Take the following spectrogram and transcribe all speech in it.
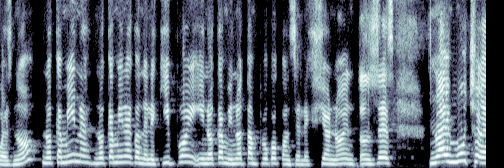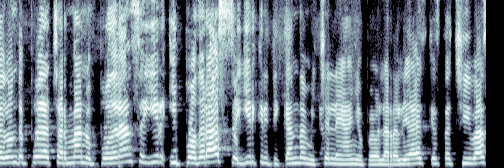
pues no, no camina, no camina con el equipo y, no caminó tampoco con selección, ¿no? Entonces, no hay mucho de dónde pueda echar mano. Podrán seguir y podrás seguir criticando a Michelle Año, pero la realidad es que estas Chivas,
